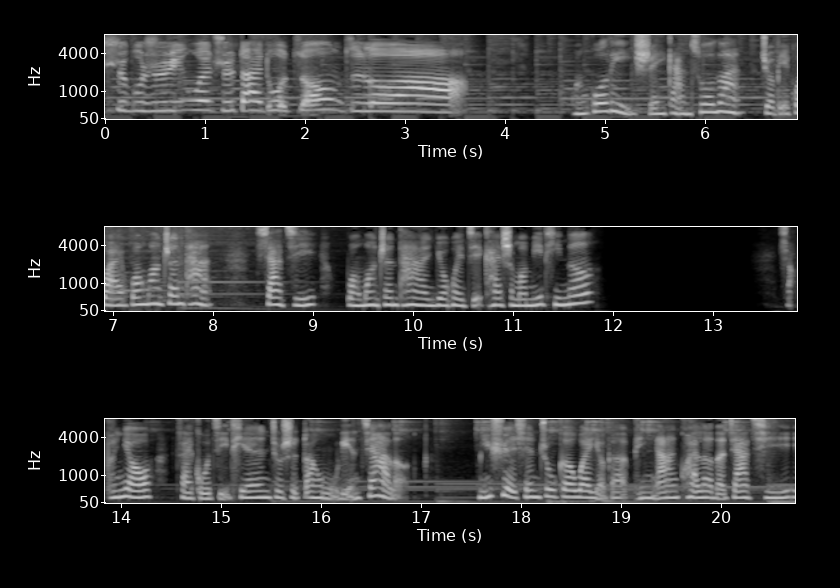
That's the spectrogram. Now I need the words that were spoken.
是不是因为吃太多粽子了啊？王国里谁敢作乱，就别怪汪汪侦探。下集汪汪侦探又会解开什么谜题呢？小朋友，再过几天就是端午连假了。米雪先祝各位有个平安快乐的假期。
